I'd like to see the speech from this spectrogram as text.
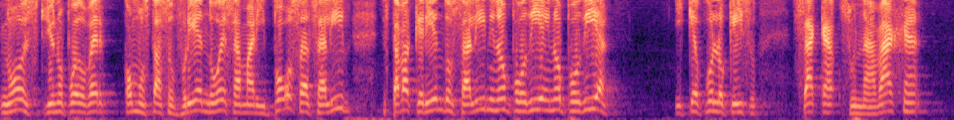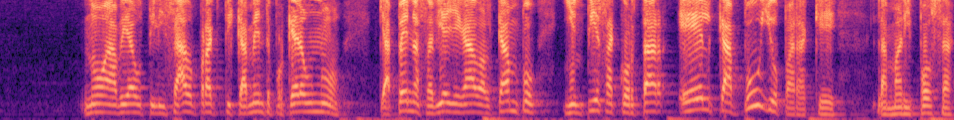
no, es que yo no puedo ver cómo está sufriendo esa mariposa al salir. Estaba queriendo salir y no podía y no podía. ¿Y qué fue lo que hizo? Saca su navaja, no había utilizado prácticamente porque era uno que apenas había llegado al campo y empieza a cortar el capullo para que la mariposa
